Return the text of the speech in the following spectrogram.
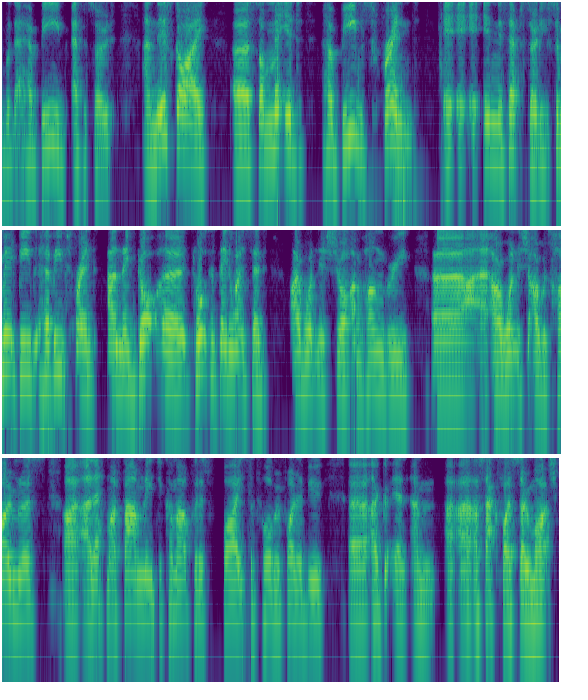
with the Khabib episode. And this guy uh, submitted Khabib's friend in, in, in, this episode. He submitted Khabib's friend and then got uh, talked to Dana White and said, I want this shot. I'm hungry. Uh, I, I want this shot. I was homeless. I, I, left my family to come out for this fight to perform in front of you. Uh, I, and, and I, I, sacrificed so much.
